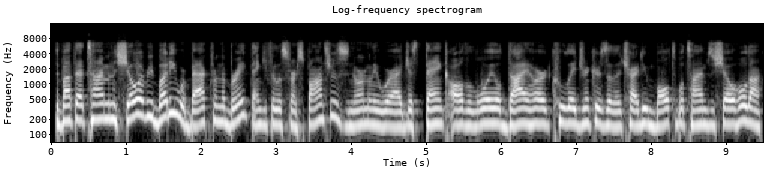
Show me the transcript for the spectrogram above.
It's about that time in the show, everybody. We're back from the break. Thank you for listening to our sponsors. This is normally where I just thank all the loyal, diehard Kool Aid drinkers that I try to do multiple times a show. Hold on.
